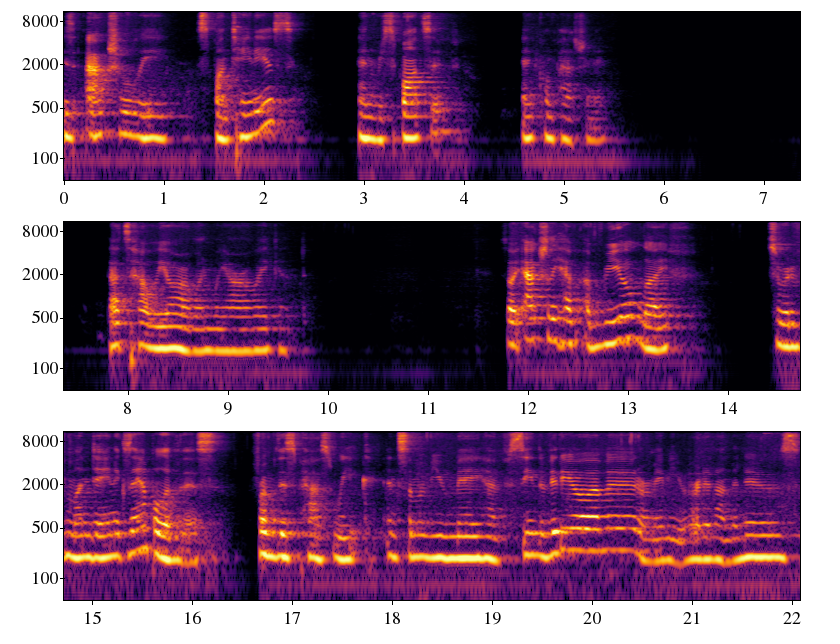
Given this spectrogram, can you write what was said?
is actually spontaneous and responsive and compassionate. That's how we are when we are awakened. So I actually have a real life, sort of mundane example of this from this past week. And some of you may have seen the video of it, or maybe you heard it on the news.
